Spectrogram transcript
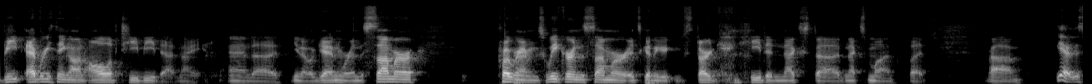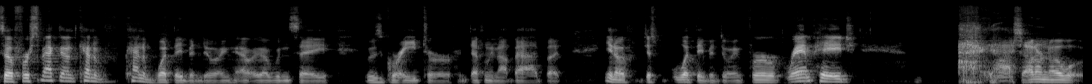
beat everything on all of TV that night. And uh, you know, again, we're in the summer. Programming's weaker in the summer. It's going to start getting heated next uh, next month, but um, yeah. So for SmackDown, kind of kind of what they've been doing. I, I wouldn't say it was great or definitely not bad, but you know, just what they've been doing for Rampage. Ah, gosh, I don't know.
